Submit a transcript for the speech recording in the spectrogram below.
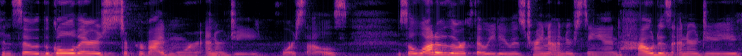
And so the goal there is just to provide more energy for cells. So a lot of the work that we do is trying to understand how does energy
